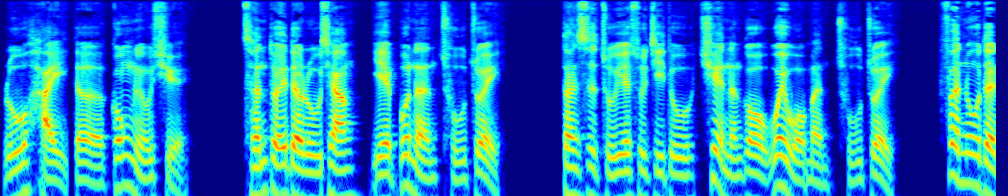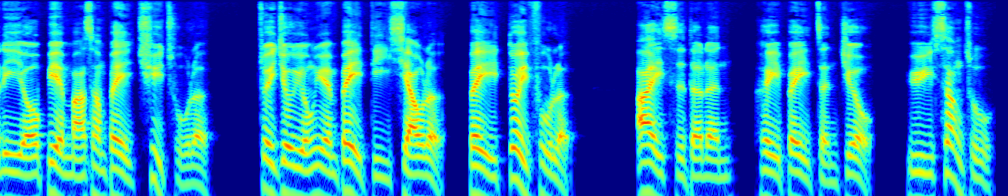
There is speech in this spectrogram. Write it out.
如海的公牛血，成堆的乳香也不能除罪。但是主耶稣基督却能够为我们除罪，愤怒的理由便马上被去除了，罪就永远被抵消了，被对付了。爱死的人可以被拯救，与上主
